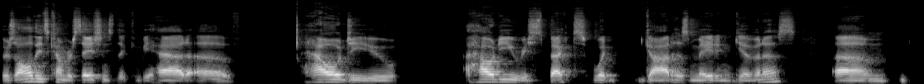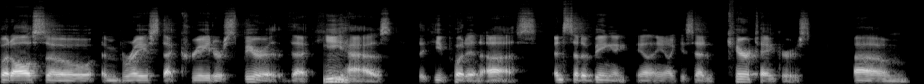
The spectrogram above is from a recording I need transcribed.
there's all these conversations that can be had of how do you how do you respect what god has made and given us um, but also embrace that creator spirit that he Mm. has that he put in us instead of being you know, like you said caretakers um,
